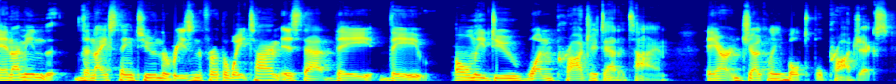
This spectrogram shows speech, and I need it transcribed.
And I mean, the nice thing too, and the reason for the wait time is that they they only do one project at a time. They aren't juggling multiple projects.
